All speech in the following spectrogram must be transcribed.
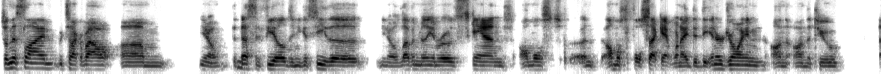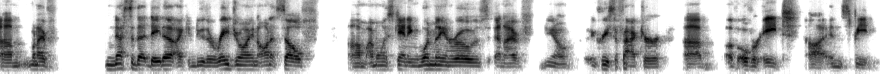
So in this slide, we talk about um, you know the nested fields and you can see the you know 11 million rows scanned almost uh, almost a full second when i did the inner join on the on the two. Um, when i've nested that data i can do the array join on itself. Um, i'm only scanning 1 million rows and i've you know increased a factor uh, of over eight uh, in speed.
